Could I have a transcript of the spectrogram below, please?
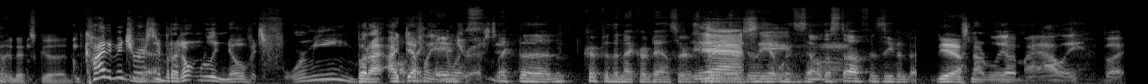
and it's good. I'm kind of interested, Yeah. but I don't really know if it's for me. But I, I Oh, that definitely am interested. Like the Crypt of the Necro Dancers. Yeah, doing see, it with Zelda mm. stuff is even better. Yeah. it's not really up my alley, but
